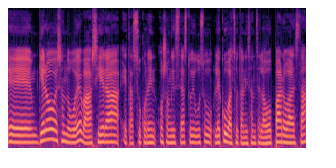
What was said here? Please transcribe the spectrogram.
E, gero esan dugu, eh, ba, hasiera eta zukorein oso ongi zehaztu diguzu leku batzuetan izan zela oparoa, ez da?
